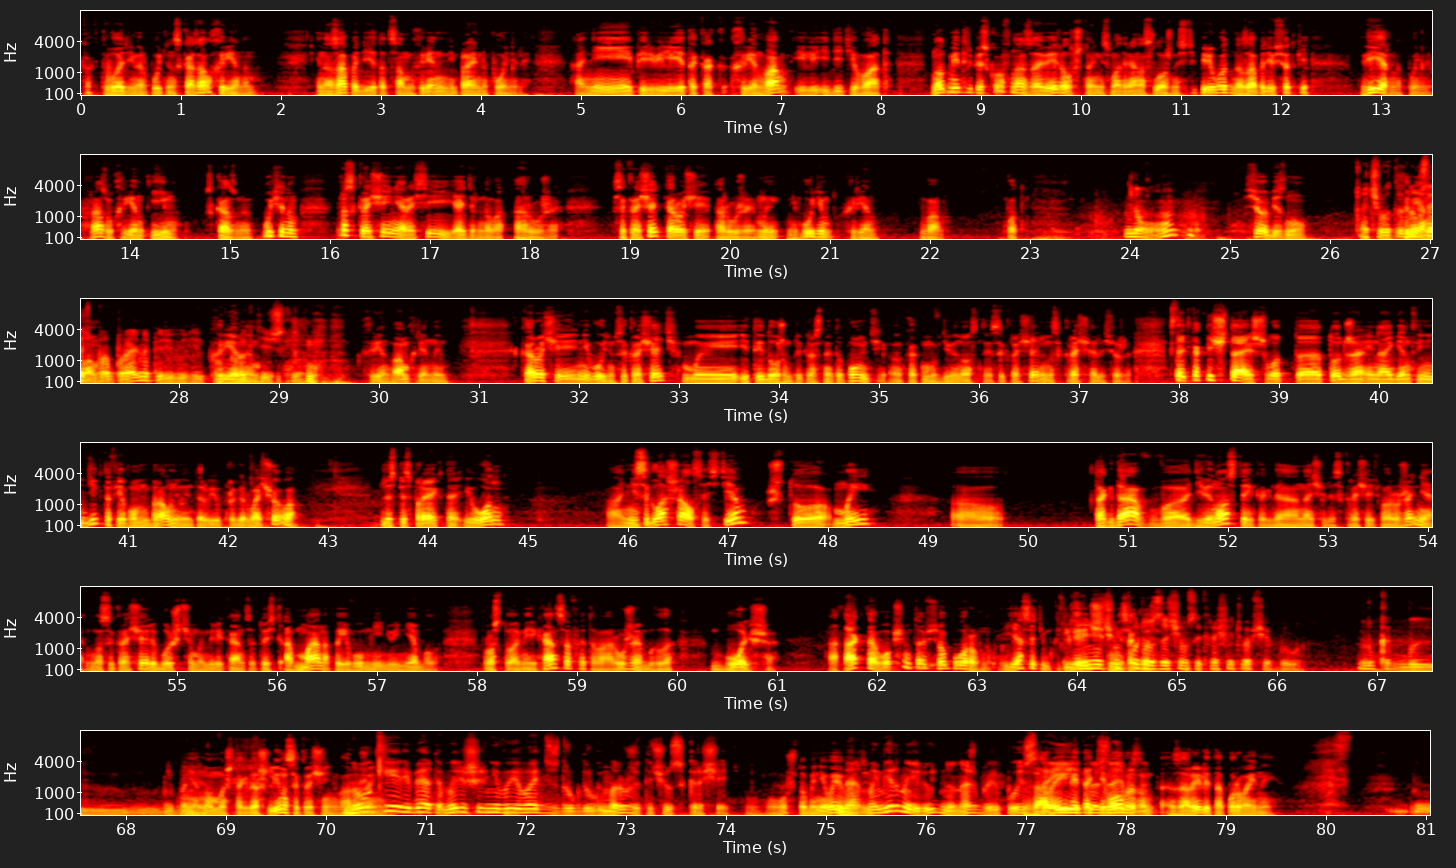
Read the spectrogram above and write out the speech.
Как-то Владимир Путин сказал хреном, и на Западе этот самый хрен неправильно поняли. Они перевели это как хрен вам или идите в ад. Но Дмитрий Песков нас заверил, что несмотря на сложности перевода, на Западе все-таки верно поняли фразу «хрен им», сказанную Путиным про сокращение России ядерного оружия. Сокращать, короче, оружие мы не будем, хрен вам. Вот. Ну? Все, без ну. А чего ты, ну, кстати, вам. правильно перевели хрен практически. Хрен вам, хрен им. Короче, не будем сокращать. Мы, и ты должен прекрасно это помнить, как мы в 90-е сокращали, но сокращались уже. Кстати, как ты считаешь, вот э, тот же иноагент Венедиктов, я помню, брал у него интервью про Горбачева для спецпроекта, и он э, не соглашался с тем, что мы э, Тогда, в 90-е, когда начали сокращать вооружение, но сокращали больше, чем американцы. То есть обмана, по его мнению, не было. Просто у американцев этого оружия было больше. А так-то, в общем-то, все поровну. Я с этим категорически Я не, не согласен. понял, зачем сокращать вообще было. Ну, как бы не понял. Не, ну мы же тогда шли на сокращение вооружения. Ну окей, ребята, мы решили не воевать с друг другом. Оружие-то что сокращать? Ну, чтобы не воевать. Да, мы мирные люди, но наш бронепоезд Зарыли таким образом, зарыли топор войны.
